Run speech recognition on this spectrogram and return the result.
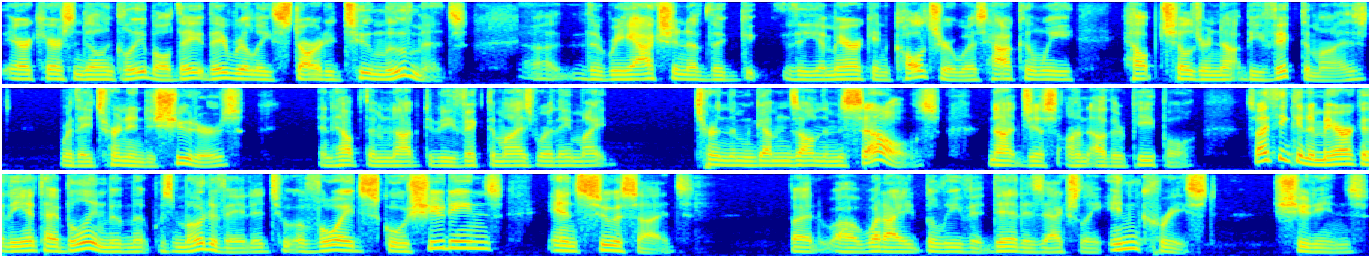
Eric Harrison, Dylan Klebold, they they really started two movements. Uh, the reaction of the the American culture was how can we help children not be victimized, where they turn into shooters and help them not to be victimized where they might turn them guns on themselves, not just on other people. So I think in America, the anti bullying movement was motivated to avoid school shootings and suicides. But uh, what I believe it did is actually increased shootings,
